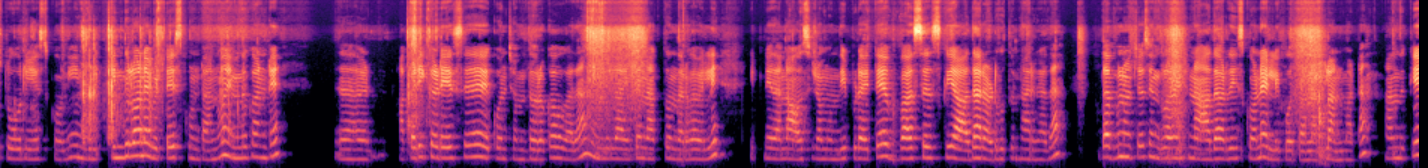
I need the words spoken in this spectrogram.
స్టోర్ చేసుకొని ఇందులో ఇందులోనే పెట్టేసుకుంటాను. ఎందుకంటే అక్కడిక్కడేసే కొంచెం దొరకవు కదా. ఇందులో అయితే నాకు తొందరగా వెళ్ళి ఇట్నేదన్నా అవసరం ఉంది. ఇప్పుడైతే బస్సెస్కి ఆధార్ అడుగుతున్నారు కదా. డబ్బును వచ్చేసి ఇందులో నుంచి నా ఆధార్ తీసుకొని వెళ్ళిపోతాను అట్లా అనమాట అందుకే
